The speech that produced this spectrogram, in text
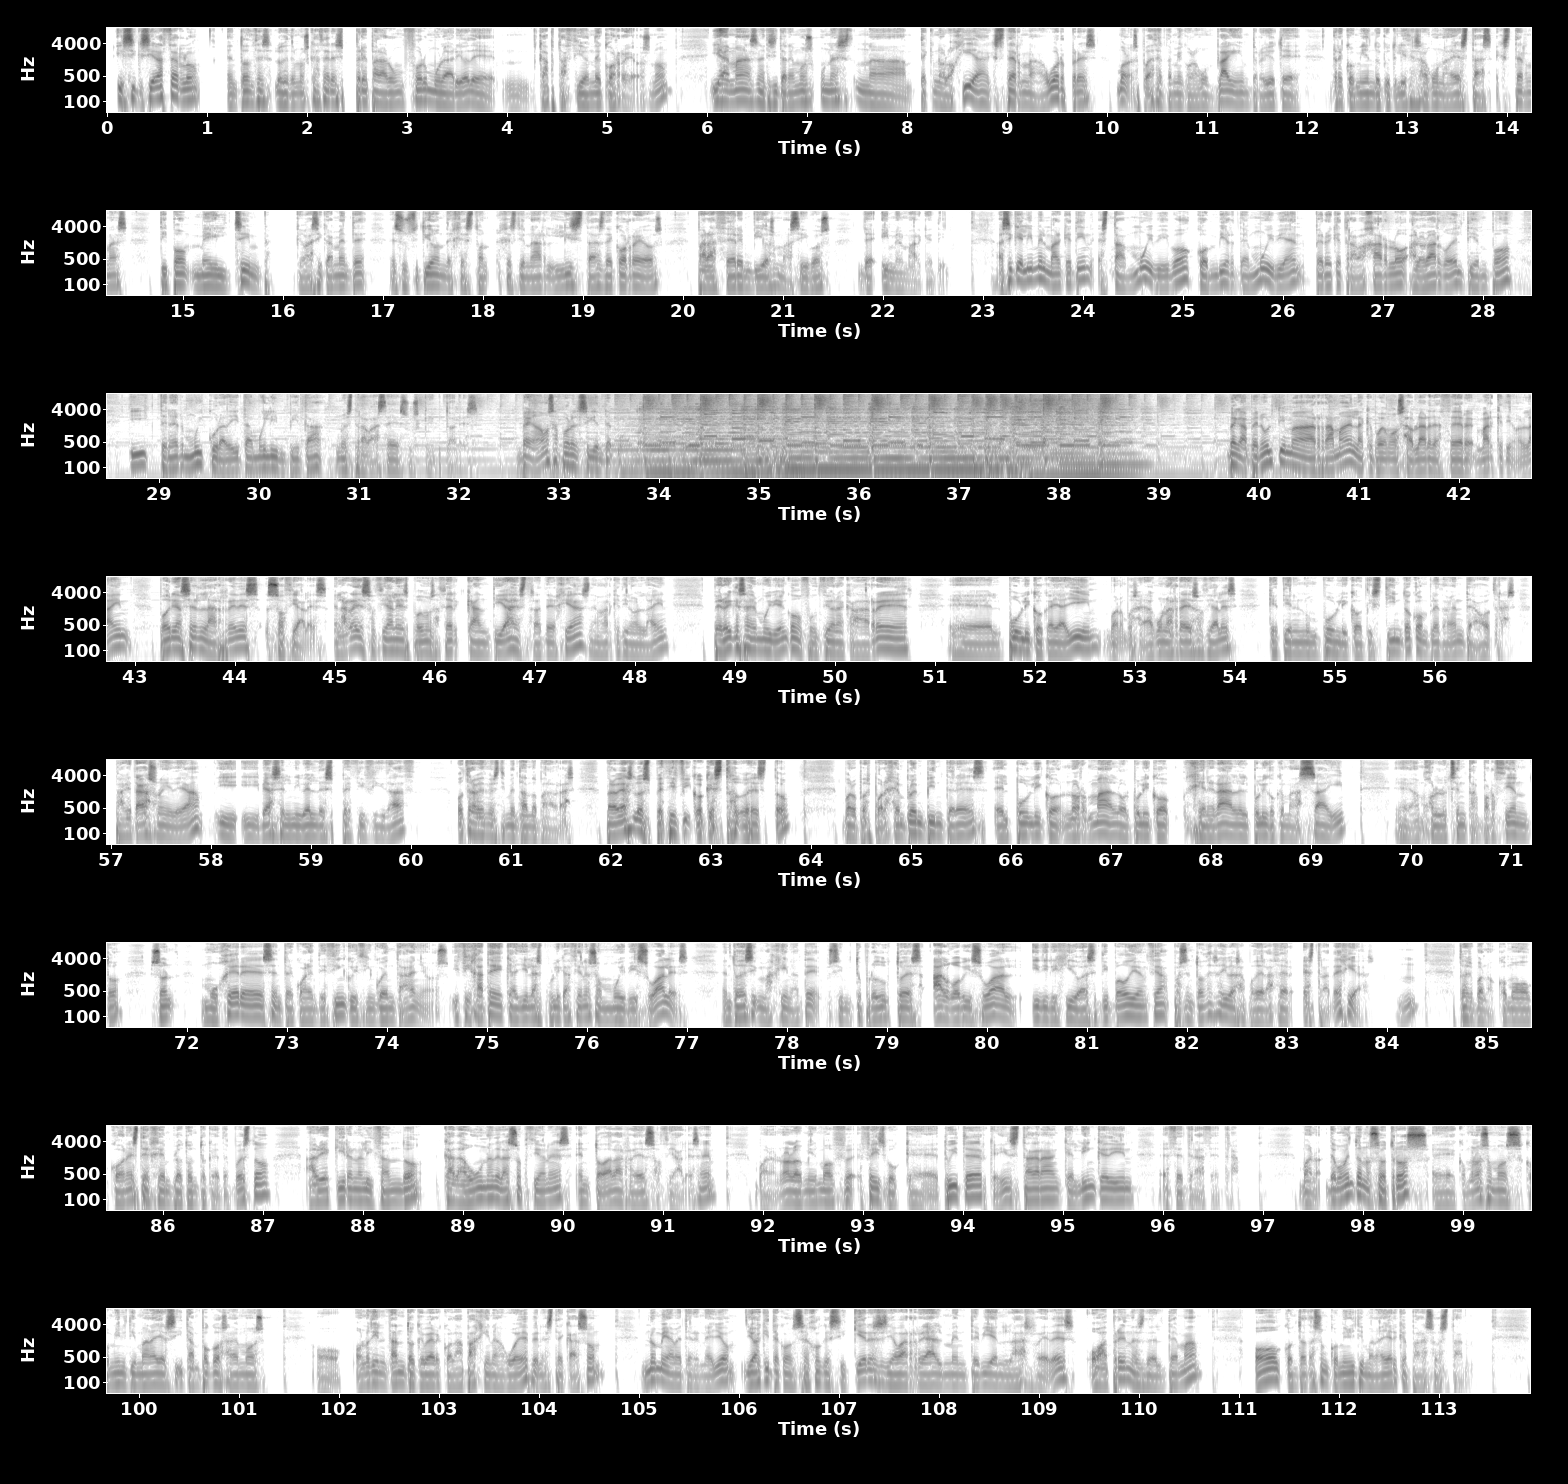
Y si quisiera hacerlo, entonces lo que tenemos que hacer es preparar un formulario de mm, captación de correos, ¿no? Y además necesitaremos una, una, tecnología externa a WordPress. Bueno, se puede hacer también con algún plugin, pero yo te recomiendo que utilices alguna de estas externas tipo MailChimp que básicamente es un sitio donde gestionar listas de correos para hacer envíos masivos de email marketing. Así que el email marketing está muy vivo, convierte muy bien, pero hay que trabajarlo a lo largo del tiempo y tener muy curadita, muy limpita nuestra base de suscriptores. Venga, vamos a por el siguiente punto. Venga, penúltima rama en la que podemos hablar de hacer marketing online podrían ser las redes sociales. En las redes sociales podemos hacer cantidad de estrategias de marketing online, pero hay que saber muy bien cómo funciona cada red, eh, el público que hay allí. Bueno, pues hay algunas redes sociales que tienen un público distinto completamente a otras. Para que te hagas una idea y, y veas el nivel de especificidad otra vez me estoy inventando palabras. Pero veas lo específico que es todo esto. Bueno, pues por ejemplo en Pinterest el público normal o el público general, el público que más hay, eh, a lo mejor el 80%, son mujeres entre 45 y 50 años. Y fíjate que allí las publicaciones son muy visuales. Entonces imagínate, si tu producto es algo visual y dirigido a ese tipo de audiencia, pues entonces ahí vas a poder hacer estrategias. Entonces, bueno, como con este ejemplo tonto que te he puesto, habría que ir analizando cada una de las opciones en todas las redes sociales. ¿eh? Bueno, no lo mismo Facebook que Twitter, que Instagram, que LinkedIn, etcétera, etcétera. Bueno, de momento nosotros, eh, como no somos community managers y tampoco sabemos o, no tiene tanto que ver con la página web en este caso, no me voy a meter en ello. Yo aquí te aconsejo que si quieres llevar realmente bien las redes, o aprendes del tema, o contratas un community manager que para eso están.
